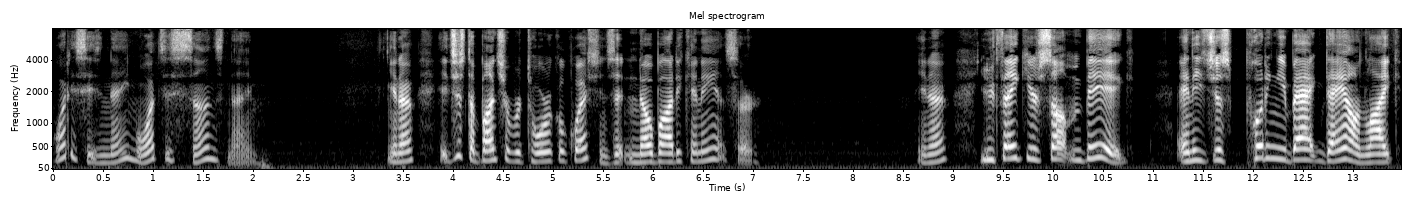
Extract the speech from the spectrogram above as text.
What is his name? What's his son's name? You know, it's just a bunch of rhetorical questions that nobody can answer. You know, you think you're something big, and he's just putting you back down like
